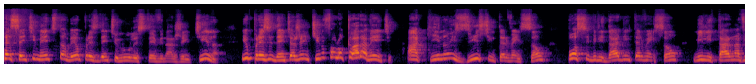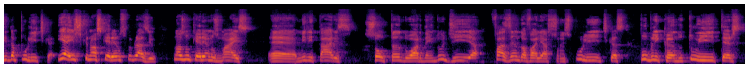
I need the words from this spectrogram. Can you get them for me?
Recentemente também o presidente Lula esteve na Argentina e o presidente argentino falou claramente: aqui não existe intervenção, possibilidade de intervenção militar na vida política. E é isso que nós queremos para o Brasil. Nós não queremos mais é, militares soltando ordem do dia, fazendo avaliações políticas, publicando twitters,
